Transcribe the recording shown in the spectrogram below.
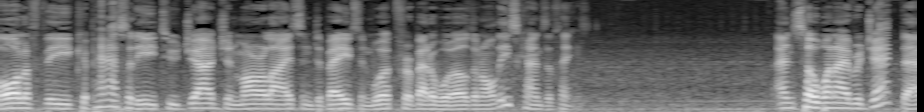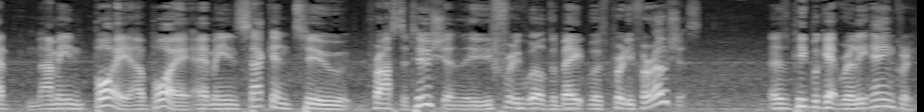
all of the capacity to judge and moralize and debate and work for a better world and all these kinds of things. And so when I reject that, I mean, boy, oh boy, I mean, second to prostitution, the free will debate was pretty ferocious. Uh, people get really angry.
